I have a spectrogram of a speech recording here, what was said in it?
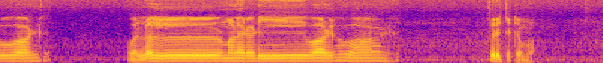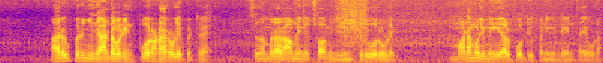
வாழ்க. வள்ளல் மலரடி வாழ்க வாழ்க. திருச்சிற்றம்பலம். அருட்பெருஞ்சுதி ஆண்டவரின் பூரண அருளை பெற்ற சிதம்பர ராமலிங்க சுவாமிகளின் திருவருளை மனமொழிமையால் போற்றி பணிகின்றேன் தயவுடன்.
